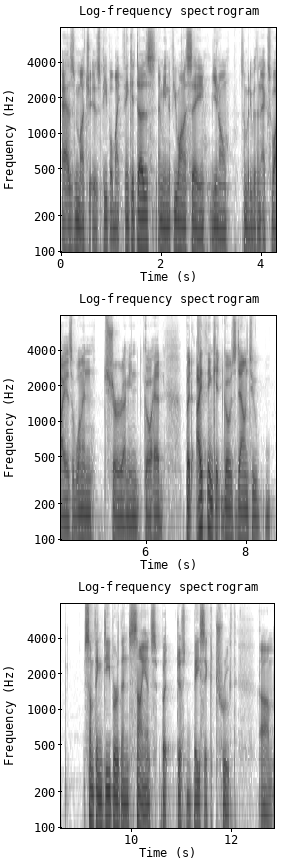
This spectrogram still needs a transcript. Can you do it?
as much as people might think it does. I mean, if you want to say, you know, somebody with an XY is a woman, sure, I mean, go ahead. But I think it goes down to something deeper than science, but just basic truth. Um,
